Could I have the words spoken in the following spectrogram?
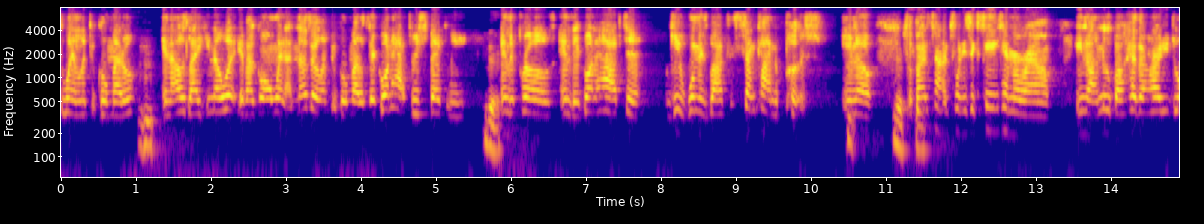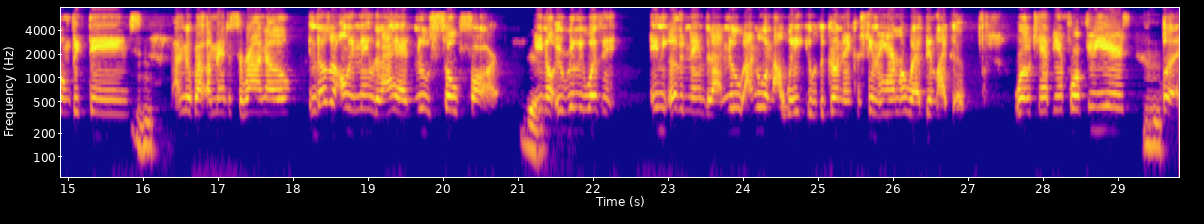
to win Olympic gold medal, Mhm. and I was like, you know what? If I go and win another Olympic gold medal, they're going to have to respect me Yeah. in the pros, and they're going to have to give women's boxing some kind of push. You know, Yeah, so sure. by the time 2016 came around, you know, I knew about Heather Hardy doing big things. Mhm. I knew about Amanda Serrano, and those are only names that I had knew so far. Yeah. You know, it really wasn't any other name that I knew. I knew in my weight it was a girl named Christina Hammer who had been like a world champion for a few years, Mhm. but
